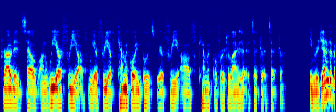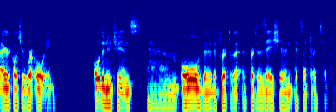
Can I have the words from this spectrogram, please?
prided itself on we are free of, we are free of chemical inputs, we are free of chemical fertilizer, etc., etc. In regenerative agriculture, we're all in, all the nutrients, um, all the, the fertil- fertilization, etc., etc.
